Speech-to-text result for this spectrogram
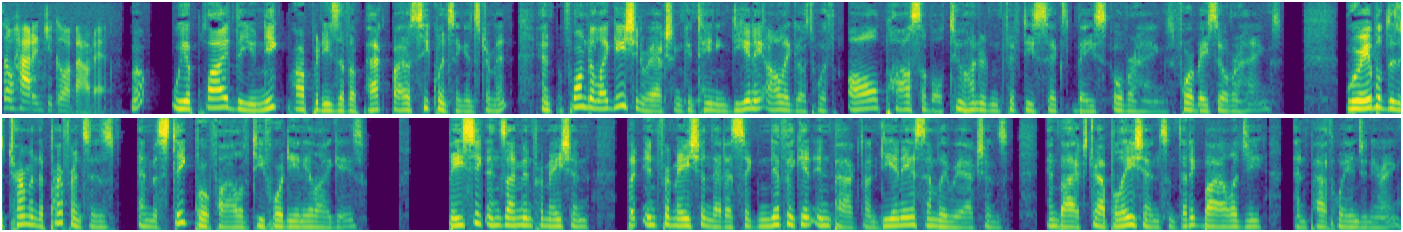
So, how did you go about it? Well, we applied the unique properties of a PacBio sequencing instrument and performed a ligation reaction containing DNA oligos with all possible 256 base overhangs, four base overhangs. We were able to determine the preferences and mistake profile of T4 DNA ligase. Basic enzyme information, but information that has significant impact on DNA assembly reactions and by extrapolation, synthetic biology and pathway engineering.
